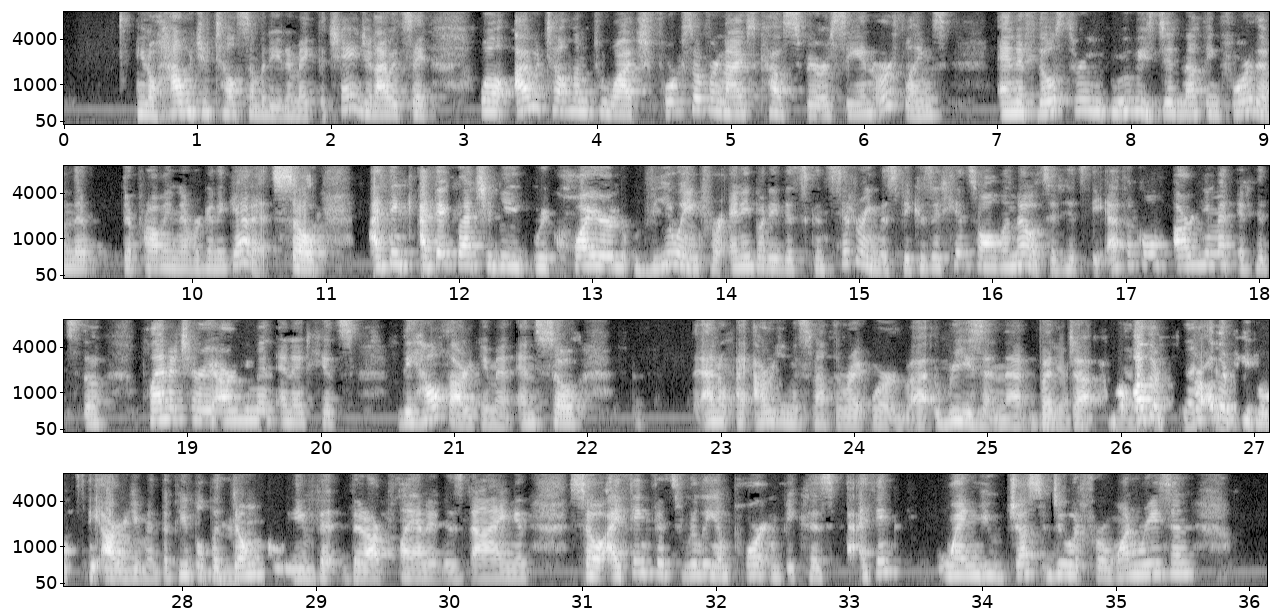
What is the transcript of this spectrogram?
you know, how would you tell somebody to make the change? And I would say, well, I would tell them to watch Forks Over Knives, Cowspiracy, and Earthlings and if those three movies did nothing for them, they're they're probably never going to get it. So I think I think that should be required viewing for anybody that's considering this because it hits all the notes. It hits the ethical argument, it hits the planetary argument, and it hits the health argument. And so I don't. I, argument's not the right word. Uh, reason that, but yeah, uh, for yeah, other exactly. for other people, it's the argument. The people that yeah. don't believe that that our planet is dying, and so I think that's really important because I think when you just do it for one reason,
